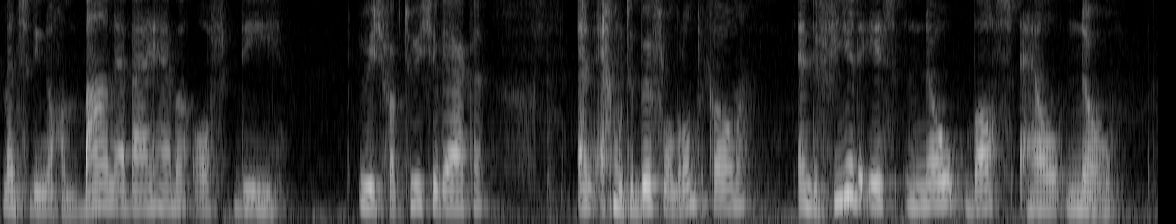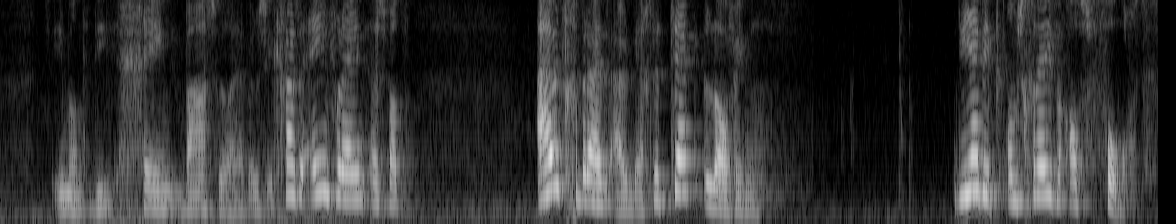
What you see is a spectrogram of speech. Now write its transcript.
Mensen die nog een baan erbij hebben of die uurtje factuurtje werken en echt moeten buffelen om rond te komen. En de vierde is no boss, hell no. Dus iemand die geen baas wil hebben. Dus ik ga ze één voor één eens wat uitgebreider uitleggen. De tech loving. Die heb ik omschreven als volgt.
